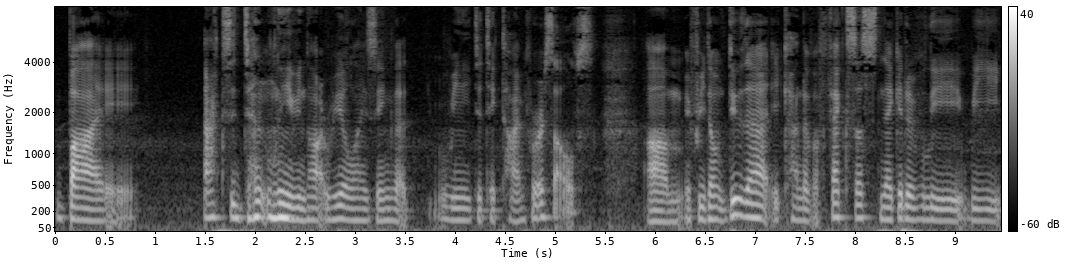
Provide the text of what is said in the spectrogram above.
by accidentally not realizing that we need to take time for ourselves. Um, if we don't do that, it kind of affects us negatively. We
